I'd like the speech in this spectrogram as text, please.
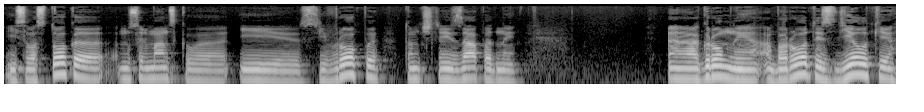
и с Востока мусульманского, и с Европы, в том числе и западной. Э, огромные обороты, сделки,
